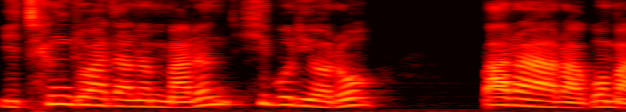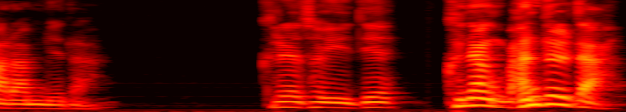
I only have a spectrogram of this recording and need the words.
이 창조하다는 말은 히브리어로 빠라라고 말합니다. 그래서 이제 그냥 만들다.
